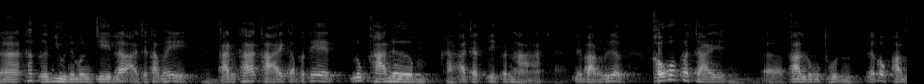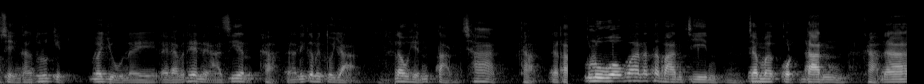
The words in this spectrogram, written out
นะถ้าเกิดอยู่ในเมืองจีนแล้วอาจจะทำให้การค้าขายกับประเทศลูกค้าเดิมครับอาจจะติดปัญหาในบางเรื่องเขาก็กระจายเอ่อ การลงทุนแล้วก็ความเสี่ยงทางธุรกิจมาอยู่ในหลาย ๆ ประเทศในอาเซียนครับนะนี่ก็เป็นตัวอย่างเราเห็นต่างชาติครับนะครับกลัวว่ารัฐบาลจีนจะมากดดันครับนะ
